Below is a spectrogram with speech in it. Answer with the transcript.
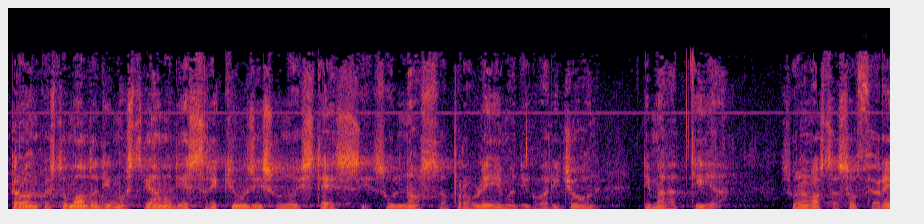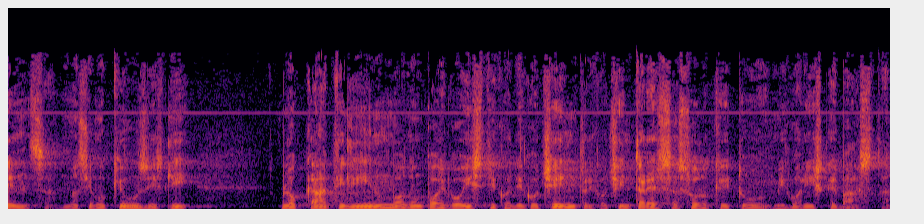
Però in questo modo dimostriamo di essere chiusi su noi stessi, sul nostro problema di guarigione, di malattia, sulla nostra sofferenza, ma siamo chiusi lì bloccati lì in un modo un po' egoistico ed egocentrico, ci interessa solo che tu mi guarisca e basta.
